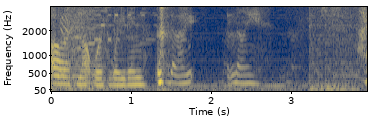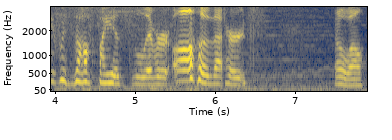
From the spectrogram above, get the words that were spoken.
Oh, it's not worth waiting. I was off by a sliver. Oh, that hurts. Oh well.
